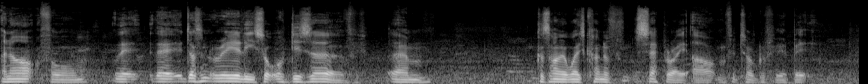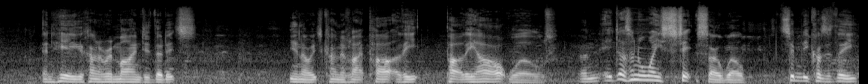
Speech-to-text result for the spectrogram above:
an art form that, that it doesn't really sort of deserve. Because I always kind of separate art and photography a bit. And here you're kind of reminded that it's, you know, it's kind of like part of the part of the art world, and it doesn't always sit so well, simply because of the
